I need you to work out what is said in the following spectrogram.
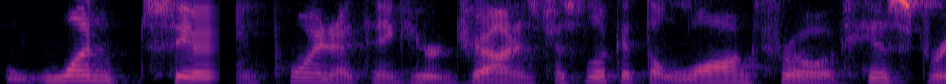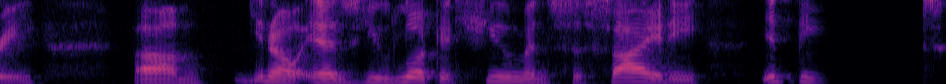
one salient point I think here, John, is just look at the long throw of history. Um, you know, as you look at human society, it becomes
